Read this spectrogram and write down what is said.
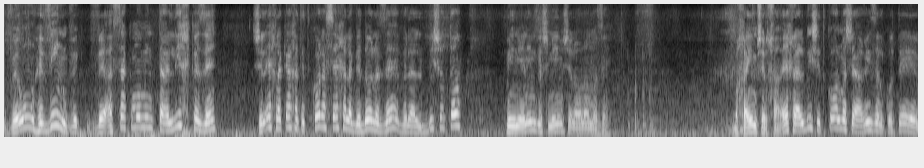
והוא הבין ו- ועשה כמו מין תהליך כזה של איך לקחת את כל השכל הגדול הזה ולהלביש אותו בעניינים גשמיים של העולם הזה. בחיים שלך. איך להלביש את כל מה שהאריזל כותב,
